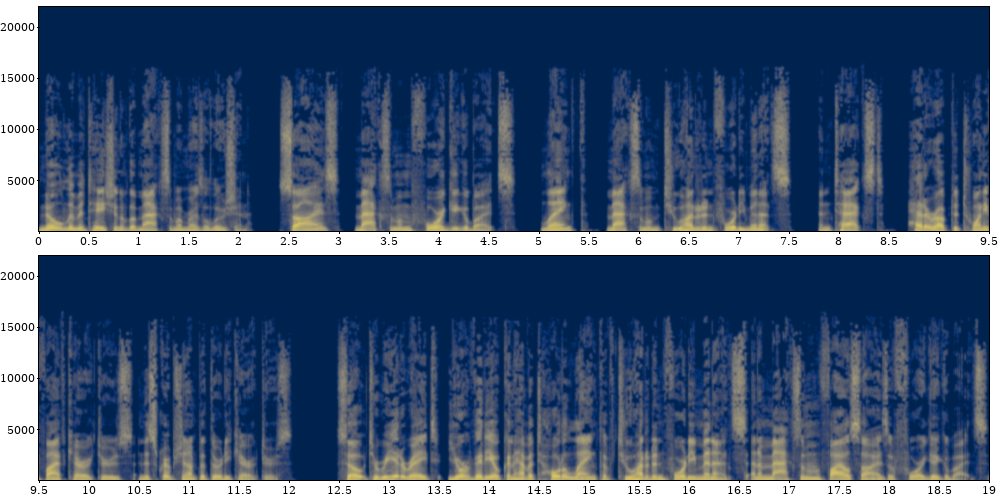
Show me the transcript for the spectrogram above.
no limitation of the maximum resolution. Size, maximum 4 gigabytes. Length, maximum 240 minutes. And text, header up to 25 characters and description up to 30 characters. So, to reiterate, your video can have a total length of 240 minutes and a maximum file size of 4 gigabytes.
